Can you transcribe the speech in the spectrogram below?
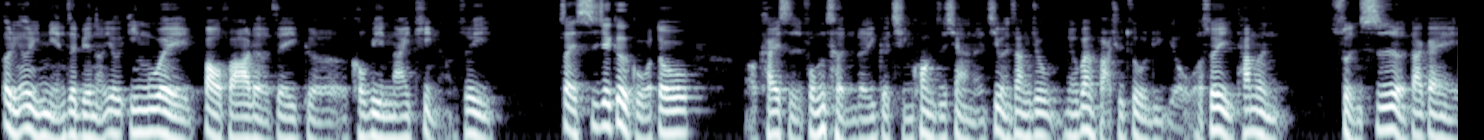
二零二零年这边呢，又因为爆发了这个 COVID-19 啊，所以。在世界各国都呃开始封城的一个情况之下呢，基本上就没有办法去做旅游，所以他们损失了大概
